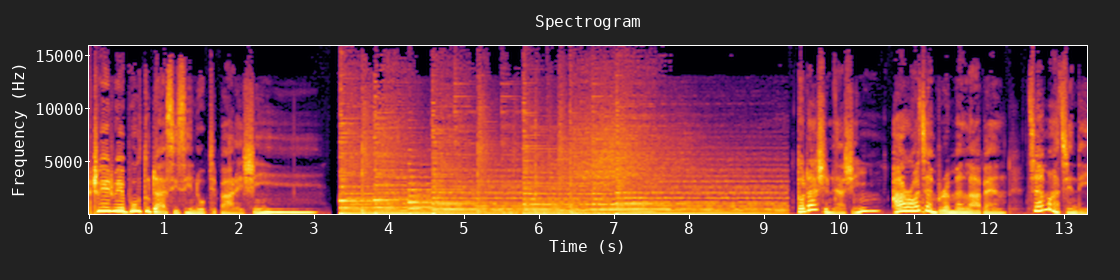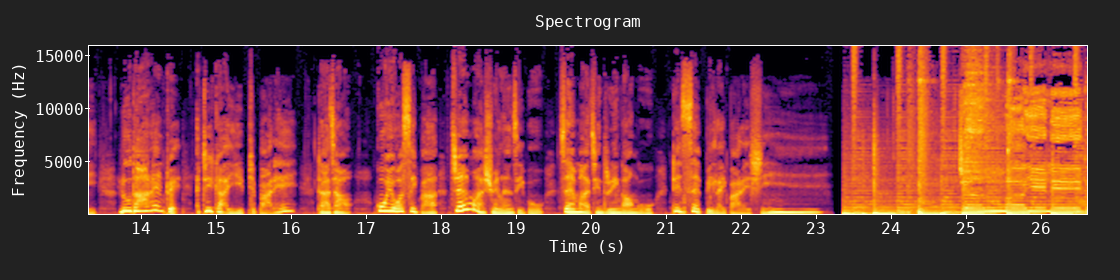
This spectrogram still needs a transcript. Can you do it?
အထွေထွေဘုဒ္ဓအစီအစဉ်တို့ဖြစ်ပါတယ်ရှင်တော်ဒရှင်များရှင်အာရောချံပရမလာဘန်ကျမ်းမာခြင်းသည်လူသားတိုင်းအတွက်အထူးအရေးဖြစ်ပါတယ်။ဒါကြောင့်ကိုရောစိတ်ပါကျမ်းမာရှင်လန်းစီဖို့ကျမ်းမာခြင်းတရင်ကောင်းကို တင်ဆက်ပေးလိုက်ပါတယ်ရှင်။ကျမ်းမာရေးလေးက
